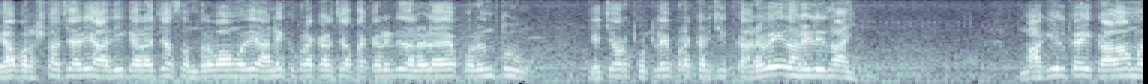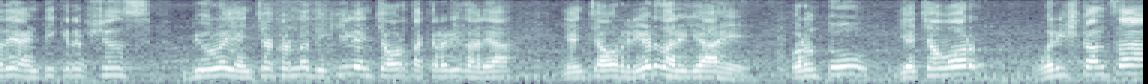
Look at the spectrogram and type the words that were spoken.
या भ्रष्टाचारी अधिकाराच्या संदर्भामध्ये अनेक प्रकारच्या तक्रारी झालेल्या आहे परंतु याच्यावर कुठल्याही प्रकारची कारवाई झालेली नाही. मागील काही काळामध्ये अँटी करप्शन्स ब्युरो यांच्याकडनं देखील यांच्यावर तक्रारी झाल्या यांच्यावर रेड झालेली आहे. परंतु याच्यावर वरिष्ठांचा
